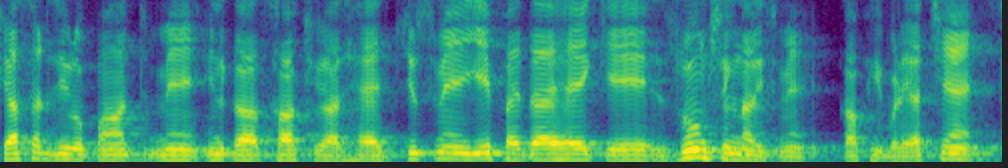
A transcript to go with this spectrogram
छियासठ ज़ीरो पाँच में इनका साक्षार है, जिसमें ये फ़ायदा है कि जूम सिग्नल इसमें काफ़ी बड़े अच्छे हैं।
